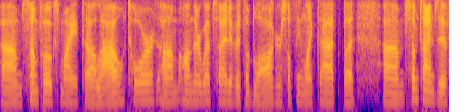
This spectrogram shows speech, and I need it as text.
Um, some folks might allow Tor um, on their website if it's a blog or something like that, but um, sometimes if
